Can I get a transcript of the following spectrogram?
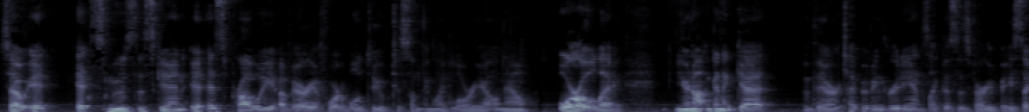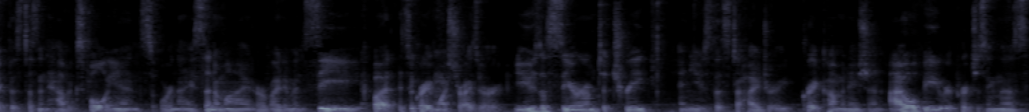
So it it smooths the skin. It is probably a very affordable dupe to something like L'Oreal now or Olay. You're not gonna get their type of ingredients. Like this is very basic. This doesn't have exfoliants or niacinamide or vitamin C, but it's a great moisturizer. Use a serum to treat and use this to hydrate. Great combination. I will be repurchasing this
